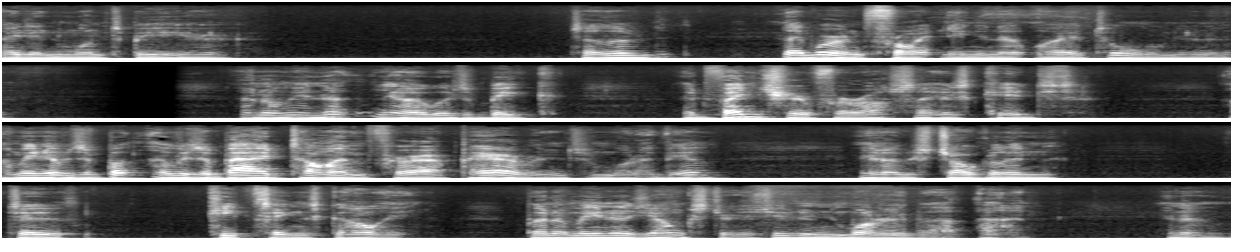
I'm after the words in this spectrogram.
they didn't want to be here. So they, they weren't frightening in that way at all, you know. And I mean, that, you know, it was a big adventure for us as kids. I mean, it was a it was a bad time for our parents and what have you, you know, struggling to keep things going. But I mean, as youngsters, you didn't worry about that. You know,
